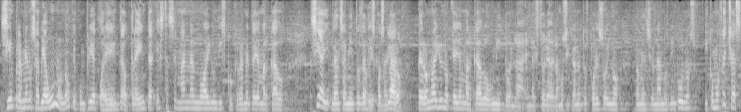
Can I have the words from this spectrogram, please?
siempre al menos había uno, ¿no? Que cumplía 40 o 30. Esta semana no hay un disco que realmente haya marcado. Sí hay lanzamientos de discos, claro, pero no hay uno que haya marcado un hito en la, en la historia de la música, ¿no? Entonces por eso hoy no, no mencionamos ningunos. Y como fechas,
